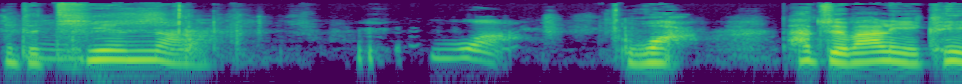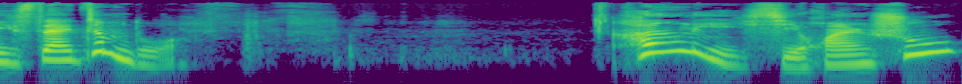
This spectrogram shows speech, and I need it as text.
我的天呐！哇！哇！他嘴巴里可以塞这么多。亨利喜欢书，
